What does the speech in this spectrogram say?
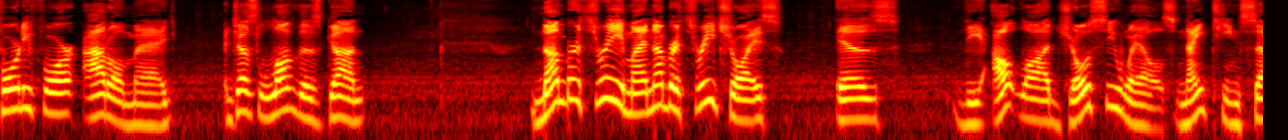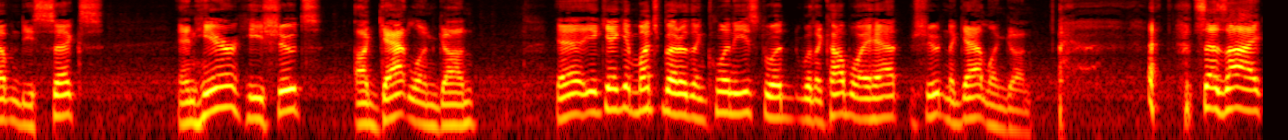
44 Auto Mag. I just love this gun. Number three, my number three choice is the Outlaw Josey Wales, 1976. And here he shoots a Gatling gun. Yeah, you can't get much better than Clint Eastwood with a cowboy hat shooting a Gatling gun. Says I.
